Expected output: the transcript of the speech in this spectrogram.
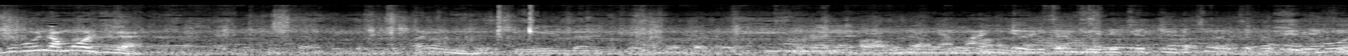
ഷിബുവിന്റെ അമ്മ വിളിച്ചില്ലേ ഞാൻ വണ്ടി ഒരിക്കൽ വിളിച്ചു തിരിച്ചു വിളിച്ചപ്പോൾ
